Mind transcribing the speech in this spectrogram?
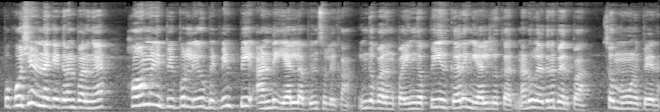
இப்போ கொஷின் என்ன கேட்குறான்னு பாருங்கள் how many people live between P and L அப்படின்னு சொல்லியிருக்கான். இங்கே பாருங்கப்பா இங்கே பி இருக்கார் இங்கே எல் இருக்கார். நடுவில் எத்தனை பேர்ப்பா? ஸோ மூணு பேர்.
